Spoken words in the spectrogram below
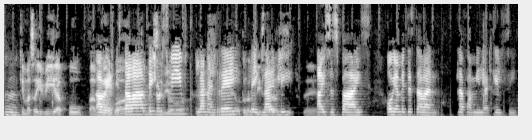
Mm. ¿Qué más ahí vi? A, Paul, a, ver, estaba Taylor Swift, Lana Del Rey, Blake Lively, Ice Spice. Obviamente estaban la familia Kelsey.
